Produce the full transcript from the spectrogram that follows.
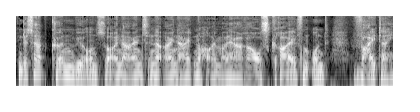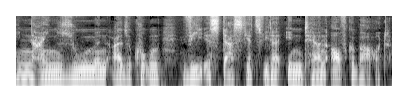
und deshalb können wir uns so eine einzelne Einheit noch einmal herausgreifen und weiter hineinzoomen, also gucken, wie ist das jetzt wieder intern aufgebaut.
